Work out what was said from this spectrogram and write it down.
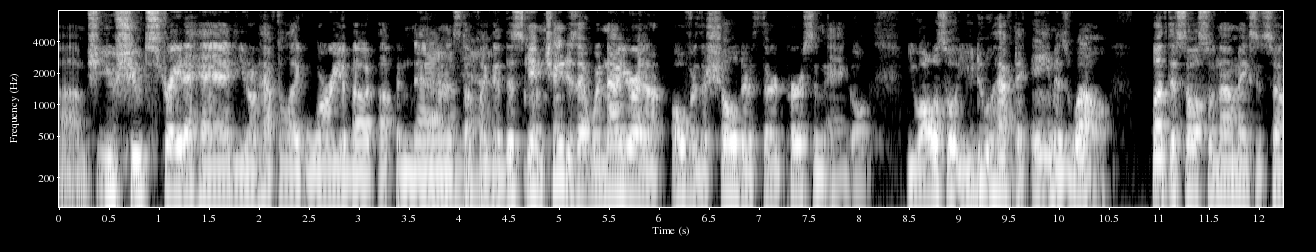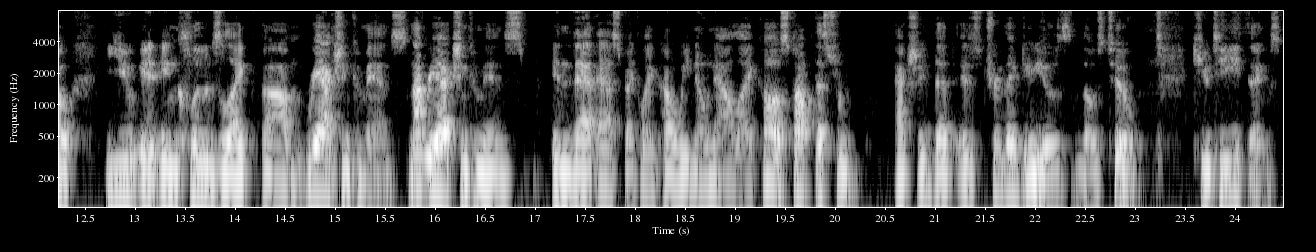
um, you shoot straight ahead. You don't have to like worry about up and down Yeah, and stuff yeah. like that. This game changes that where now you're at an over the shoulder third person angle. You also you do have to aim as well, but this also now makes it so you it includes like um, reaction commands, not reaction commands in that aspect, like how we know now, like, oh, stop this from. Actually, that is true. They do use those too, QTE things.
